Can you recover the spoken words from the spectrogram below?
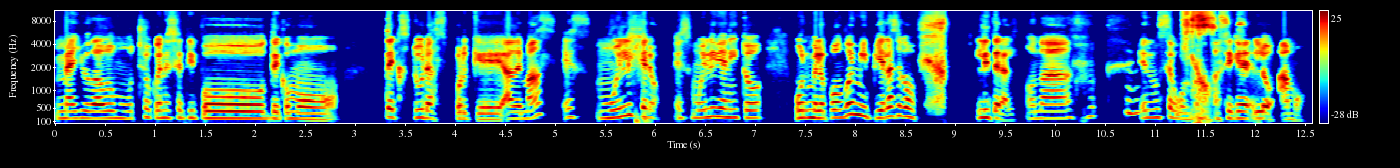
me ha ayudado mucho con ese tipo de como texturas, porque además es muy ligero, es muy livianito, me lo pongo en mi piel así como literal, onda en un segundo, así que lo amo.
